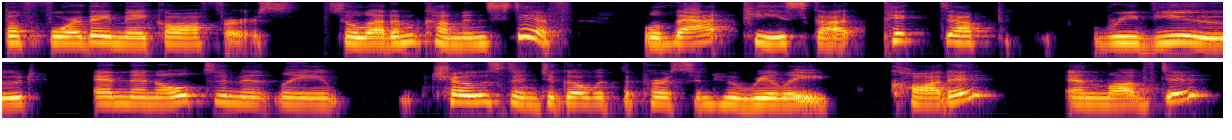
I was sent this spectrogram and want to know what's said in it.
before they make offers. So let them come and sniff. Well, that piece got picked up, reviewed, and then ultimately chosen to go with the person who really caught it and loved it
